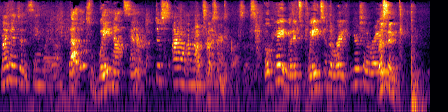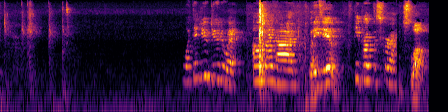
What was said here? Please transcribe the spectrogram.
My hands are the same way though. That looks way not centered. Just I don't. I'm not. I'm trusting trying. the process. Okay, but it's way to the right. You're to the right. Listen, What did you do to it? Oh my god. What do you do? He broke the screw. slow.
